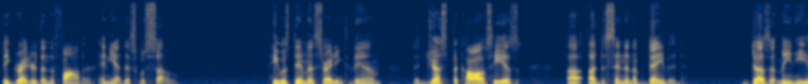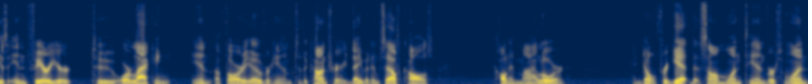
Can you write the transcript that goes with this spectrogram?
be greater than the Father? And yet this was so. He was demonstrating to them that just because he is uh, a descendant of David doesn't mean he is inferior to or lacking in authority over him. To the contrary, David himself calls called him my Lord. And don't forget that Psalm 110 verse 1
